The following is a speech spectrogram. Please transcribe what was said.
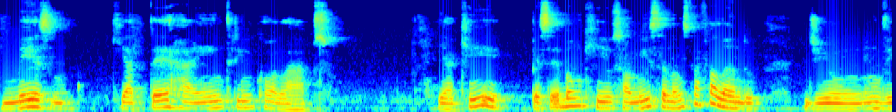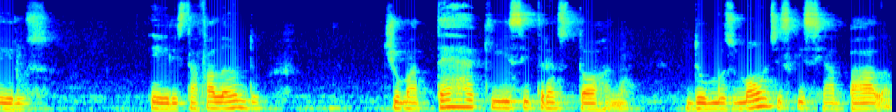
Mesmo que a terra entre em colapso, e aqui percebam que o salmista não está falando de um, um vírus, ele está falando de uma terra que se transtorna, dos montes que se abalam,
